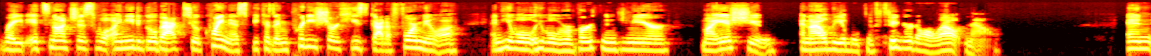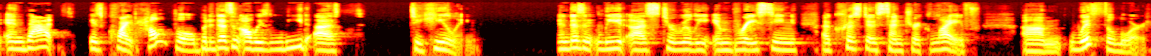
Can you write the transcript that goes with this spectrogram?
Right? It's not just, well, I need to go back to Aquinas because I'm pretty sure he's got a formula and he will he will reverse engineer my issue and I'll be able to figure it all out now and and that is quite helpful but it doesn't always lead us to healing and doesn't lead us to really embracing a christocentric life um, with the lord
